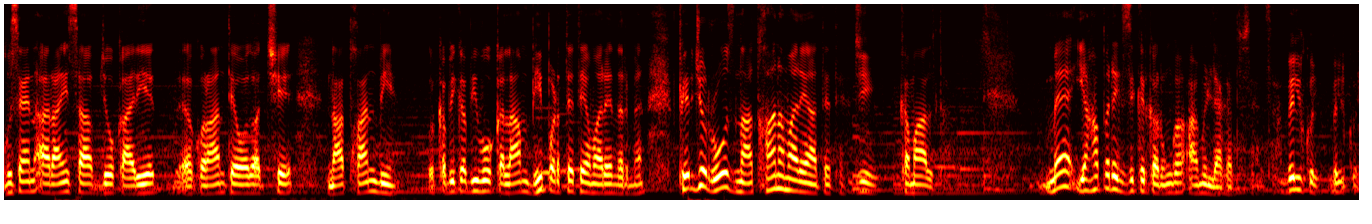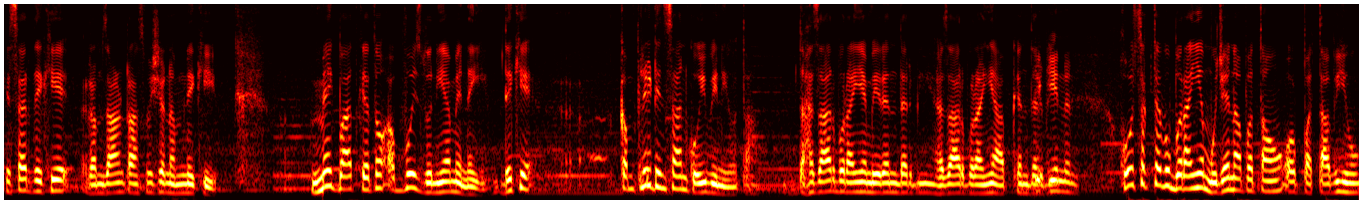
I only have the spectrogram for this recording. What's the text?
हुसैन आरई साहब जो कारी कुरान थे और अच्छे नात खान भी हैं। और कभी कभी वो कलाम भी पढ़ते थे हमारे दरमियान। फिर जो रोज़ नात खान हमारे आते थे जी। कमाल था। मैं यहाँ पर एक ज़िक्र करूँगा आमिर लियाकत हुसैन साहब। बिल्कुल बिल्कुल। कि सर देखिए रमज़ान ट्रांसमिशन हमने की। मैं एक बात कहता हूँ अब वो इस दुनिया में नहीं है। देखिए कंप्लीट इंसान कोई भी नहीं होता। हज़ार बुराइयाँ मेरे अंदर भी हज़ार बुराइयाँ आपके अंदर भी हो। सकता है वो बुराइयाँ मुझे ना पता हो और पता भी हो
